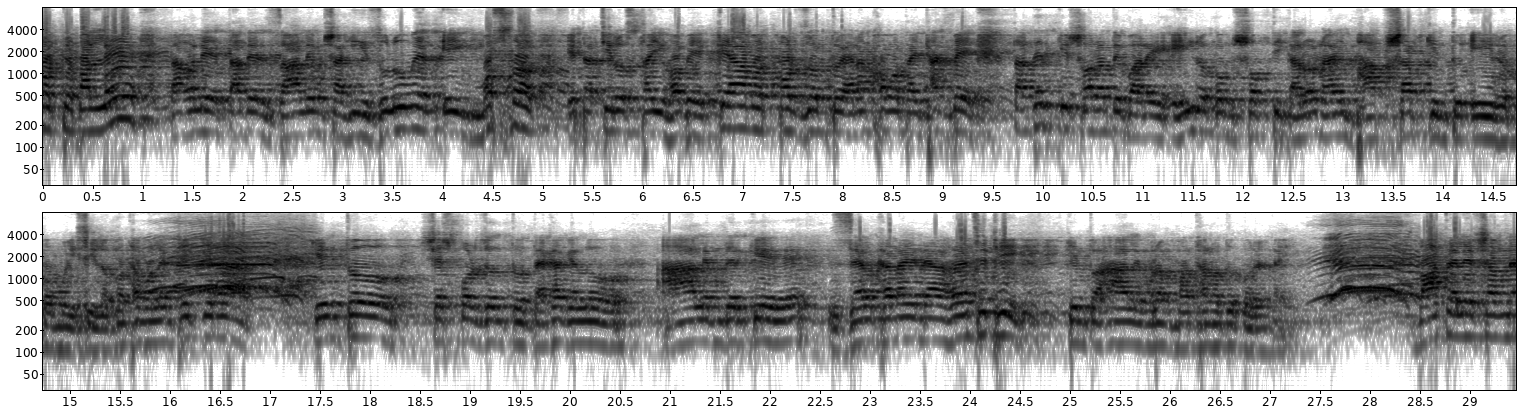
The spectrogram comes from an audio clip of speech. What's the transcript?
করতে পারলে তাহলে তাদের জালেম শাহী জুলুমের এই মসনদ এটা চিরস্থায়ী হবে। কেয়ামত পর্যন্ত এরা ক্ষমতায় থাকবে। তাদেরকে সরাতে পারে এই রকম শক্তি কারণায় ভাবসাব কিন্তু এই রকম হয়েছিল কথা বলেন ঠিক কিনা? কিন্তু শেষ পর্যন্ত দেখা গেল আলেমদেরকে জেলখানায় নেওয়া হয়েছে ঠিক, কিন্তু আলেমরা মাথা নত করে নাই। বাতেলের সামনে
